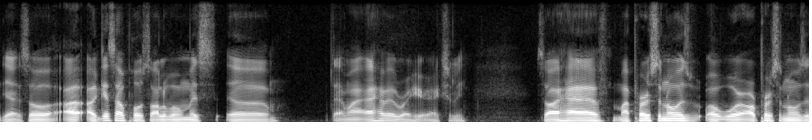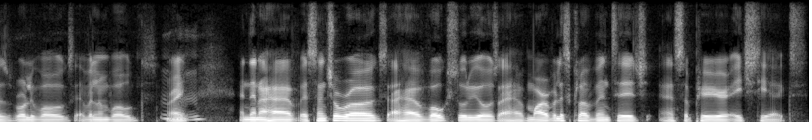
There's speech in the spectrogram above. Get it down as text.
Yeah. So I I guess I'll post all of them. As um, damn, I, I have it right here actually. So I have my personal is or our personals is Rollie Vogues, Evelyn Vogues, right? And then I have Essential Rugs, I have Vogue Studios, I have Marvelous Club Vintage, and Superior HTX.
